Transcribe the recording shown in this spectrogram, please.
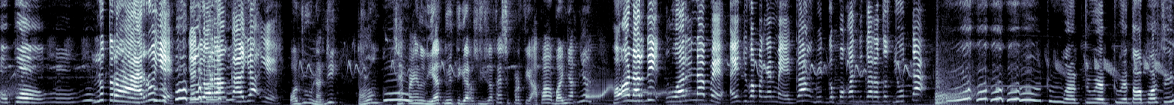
Apa? Lu terharu ya jadi orang kaya ya? Waduh Nardi, tolong saya pengen lihat duit 300 juta teh seperti apa banyaknya. Oh, Nardi, keluarin apa? Ayo juga pengen megang duit gepokan 300 juta. Duit, duit, duit apa sih?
